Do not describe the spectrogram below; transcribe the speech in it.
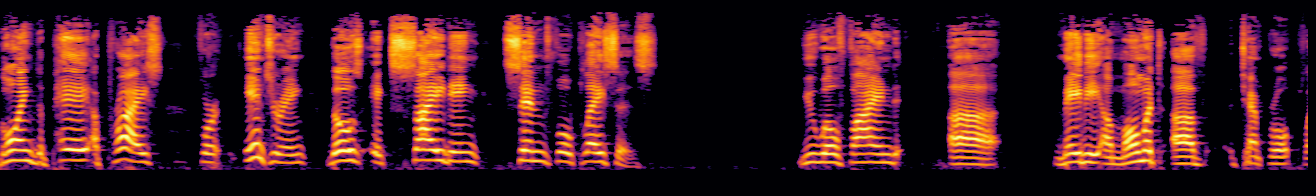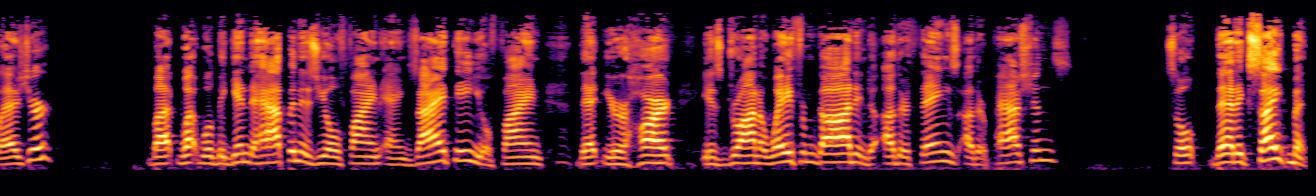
going to pay a price for entering those exciting sinful places. You will find uh, maybe a moment of temporal pleasure, but what will begin to happen is you'll find anxiety, you'll find that your heart is drawn away from God into other things, other passions. So that excitement.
